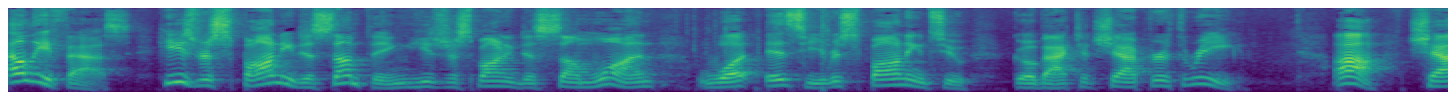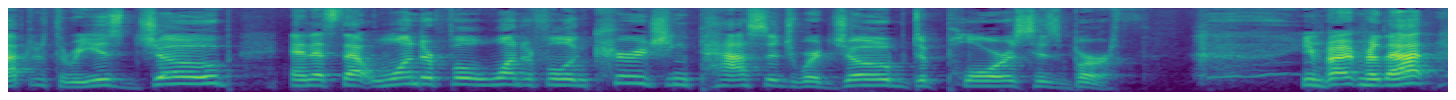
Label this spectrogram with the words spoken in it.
Eliphaz. He's responding to something, he's responding to someone. What is he responding to? Go back to chapter 3. Ah, chapter 3 is Job, and it's that wonderful, wonderful, encouraging passage where Job deplores his birth. you remember that?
